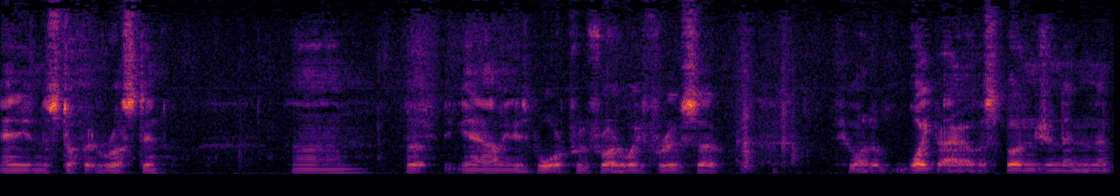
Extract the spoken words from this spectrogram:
anything to stop it rusting. Um, but yeah I mean it's waterproof right away through so if you want to wipe it out of a sponge and then, and then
